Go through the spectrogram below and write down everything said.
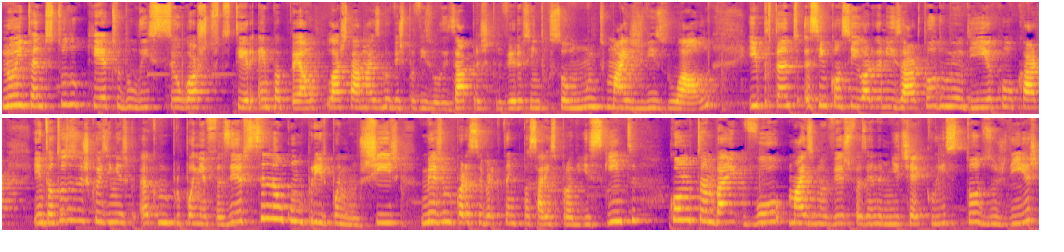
no entanto, tudo o que é tudo list eu gosto de ter em papel, lá está mais uma vez para visualizar, para escrever, eu sinto que sou muito mais visual. E portanto assim consigo organizar todo o meu dia, colocar então todas as coisinhas a que me proponho a fazer, se não cumprir ponho um X, mesmo para saber que tenho que passar isso para o dia seguinte, como também vou mais uma vez fazendo a minha checklist todos os dias.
